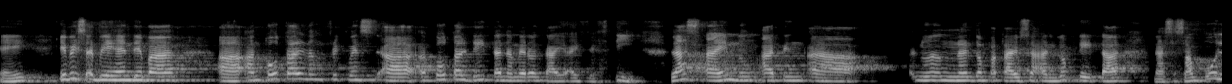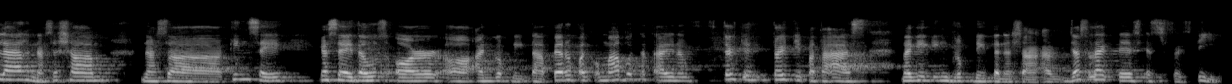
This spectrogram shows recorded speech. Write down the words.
Okay? Ibig sabihin, di ba, uh, ang total ng frequency, uh, ang total data na meron tayo ay 50. Last time, nung ating uh, nung nandun pa tayo sa ungroup data, nasa 10 lang, nasa siyam, nasa 15 kasi those are uh, ungroup data. Pero pag umabot na tayo ng 30, 30 pataas, nagiging group data na siya. And just like this, it's 50.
